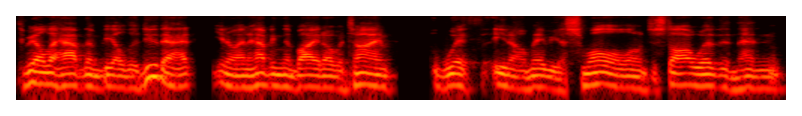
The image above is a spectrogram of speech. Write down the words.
to be able to have them be able to do that, you know, and having them buy it over time with you know maybe a smaller loan to start with and then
